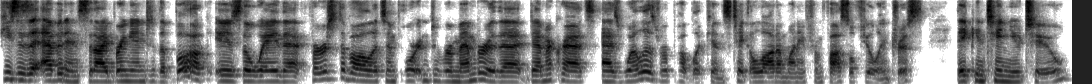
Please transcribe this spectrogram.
pieces of evidence that I bring into the book is the way that, first of all, it's important to remember that Democrats as well as Republicans take a lot of money from fossil fuel interests. They continue to.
